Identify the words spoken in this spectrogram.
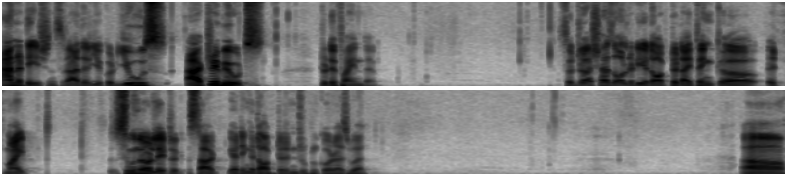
annotations. Rather, you could use attributes to define them. So Drush has already adopted. I think uh, it might sooner or later start getting adopted in Drupal core as well. Uh,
